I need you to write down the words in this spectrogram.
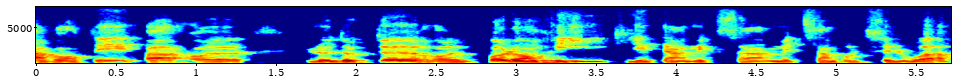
inventée par le docteur Paul Henry, qui était un médecin, médecin bruxellois,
